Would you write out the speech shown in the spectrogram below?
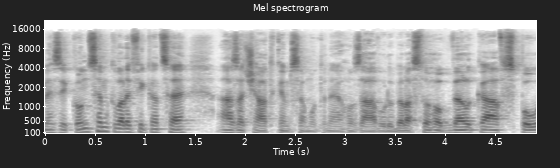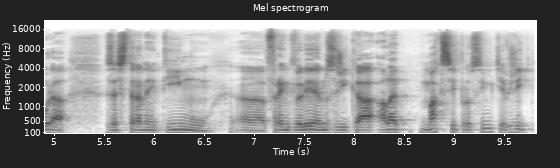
mezi koncem kvalifikace a začátkem samotného závodu. Byla z toho velká vzpoura ze strany týmu. Eh, Frank Williams říká, ale Maxi, prosím tě, vždyť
